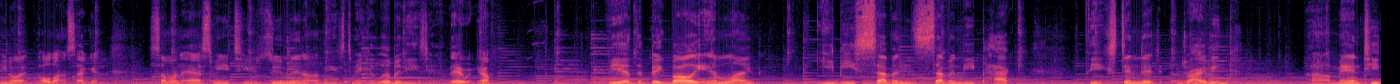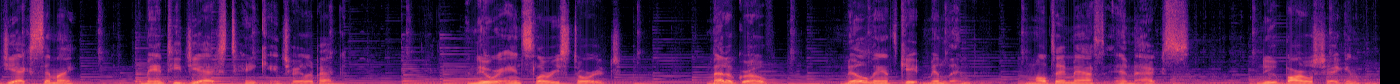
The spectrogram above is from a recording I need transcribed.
You know what? Hold on a second. Someone asked me to zoom in on these to make it a little bit easier. There we go. We have the Big Bally M line, the EB770 pack, the extended driving, uh, Man TGX semi, the Man TGX tank and trailer pack, the newer ancillary storage, Meadow Grove, Mill Landscape Midland, Multi-Mast MX, new Bartelshagen,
